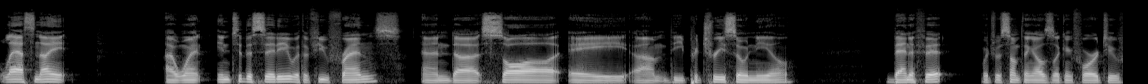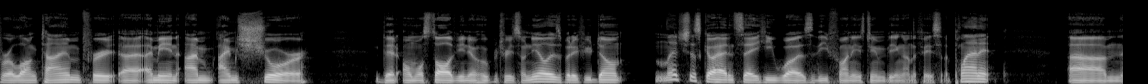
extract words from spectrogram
last night. I went into the city with a few friends and uh, saw a um, the Patrice O'Neill benefit, which was something I was looking forward to for a long time. For uh, I mean, I'm I'm sure that almost all of you know who Patrice O'Neill is, but if you don't, let's just go ahead and say he was the funniest human being on the face of the planet. Um,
